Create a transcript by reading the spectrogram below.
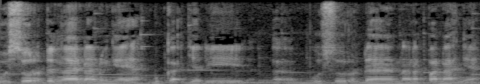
busur dengan anunya ya, buka jadi uh, busur dan anak panahnya.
